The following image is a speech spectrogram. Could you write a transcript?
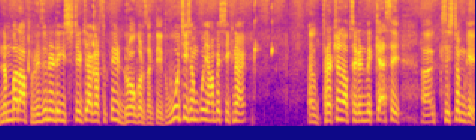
नंबर ऑफ़ रेजोनेटिंग स्टेट क्या कर सकते हैं ड्रॉ कर सकते हैं। तो वो चीज़ हमको यहाँ पे सीखना है। फ्रैक्शन ऑफ़ सेकंड में कैसे सिस्टम के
